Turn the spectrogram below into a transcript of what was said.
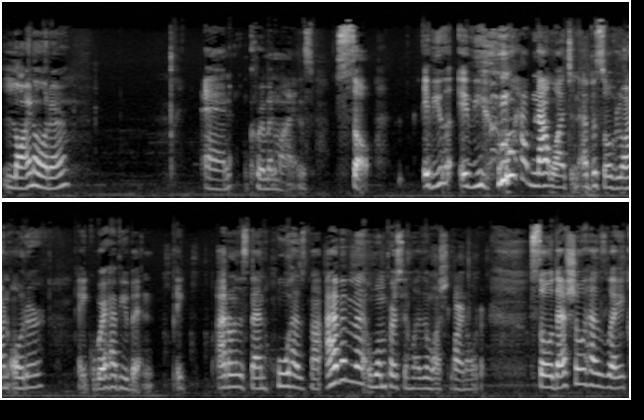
law and order and Criminal Minds. So, if you if you have not watched an episode of Law and Order, like where have you been? Like I don't understand who has not. I haven't met one person who hasn't watched Law and Order. So that show has like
